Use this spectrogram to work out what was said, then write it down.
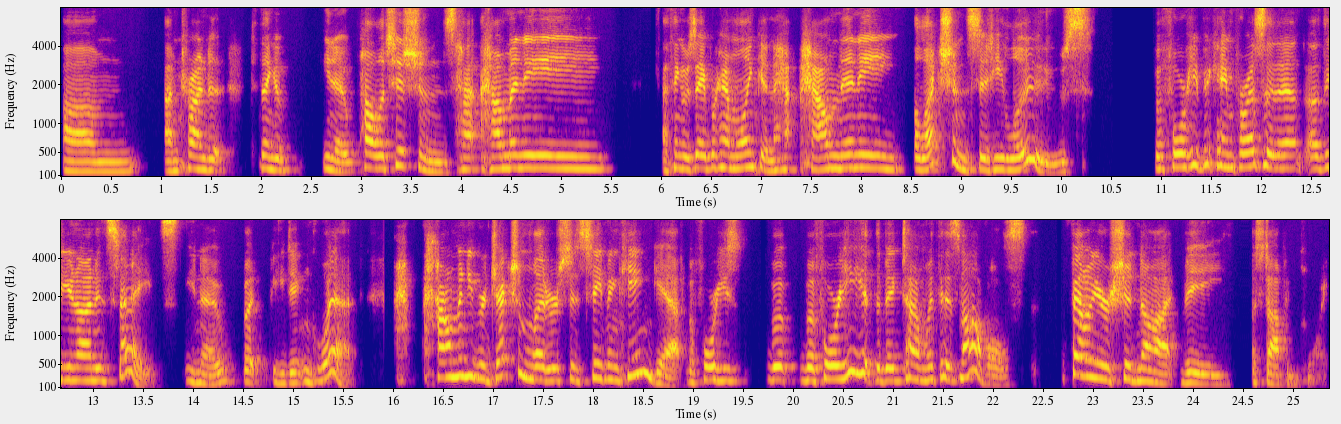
Um, I'm trying to, to think of you know politicians. How, how many? I think it was Abraham Lincoln. How, how many elections did he lose before he became president of the United States? You know, but he didn't quit. How many rejection letters did Stephen King get before he's before he hit the big time with his novels? Failure should not be a stopping point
